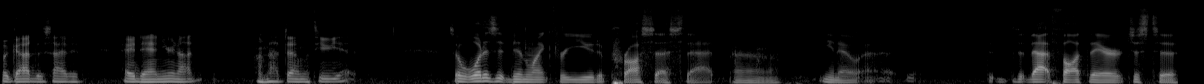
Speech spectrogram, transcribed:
But God decided, hey, Dan, you're not, I'm not done with you yet. So what has it been like for you to process that? Uh, you know, uh, th- th- that thought there, just to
